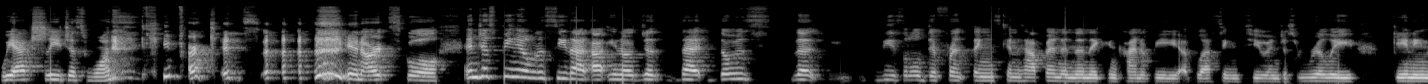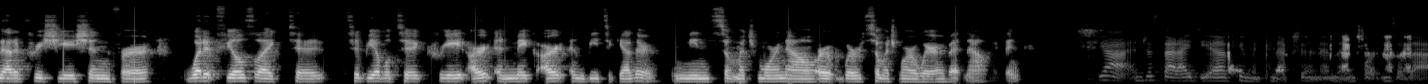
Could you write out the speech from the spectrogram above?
we actually just want to keep our kids in art school and just being able to see that, uh, you know, just that those, that these little different things can happen and then they can kind of be a blessing to you and just really gaining that appreciation for what it feels like to to be able to create art and make art and be together. It means so much more now or we're so much more aware of it now i think. Yeah and just that idea of human connection and the importance of that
